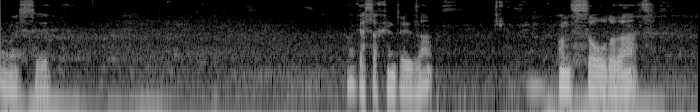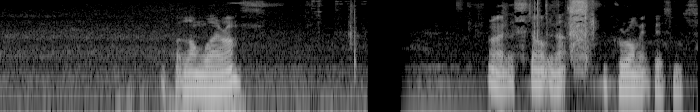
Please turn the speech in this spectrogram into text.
Oh, I see. I guess I can do that. Unsolder that. Put long wire on. Right, let's start with that grommet business.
